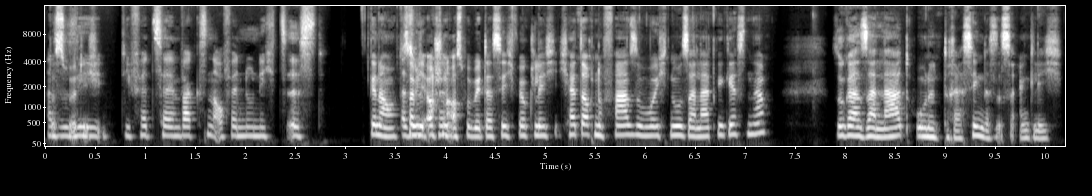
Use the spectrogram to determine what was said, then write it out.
Also die, die Fettzellen wachsen, auch wenn du nichts isst. Genau, das also habe ich auch schon ausprobiert, dass ich wirklich, ich hatte auch eine Phase, wo ich nur Salat gegessen habe. Sogar Salat ohne Dressing, das ist eigentlich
